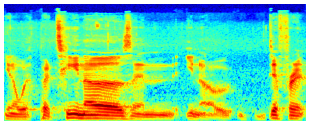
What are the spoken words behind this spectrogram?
you know, with patinas and you know different.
